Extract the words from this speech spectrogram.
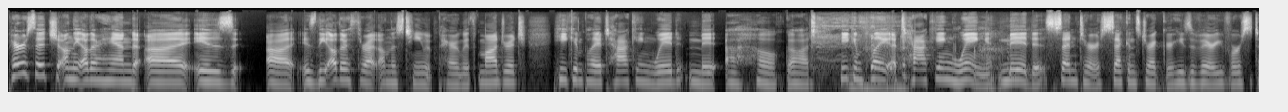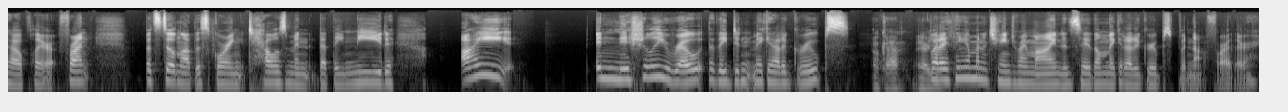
Perisic, on the other hand, uh, is uh, is the other threat on this team pairing with Modric. He can play attacking mid, mid uh, oh god, he can play attacking wing, mid, center, second striker. He's a very versatile player up front, but still not the scoring talisman that they need. I initially wrote that they didn't make it out of groups, Okay. Are but you- I think I'm going to change my mind and say they'll make it out of groups, but not farther.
